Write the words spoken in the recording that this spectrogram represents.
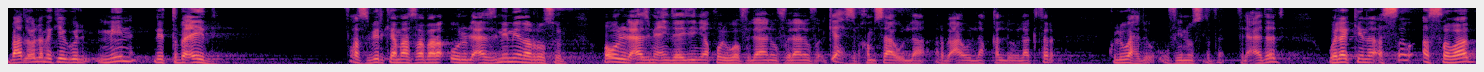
بعض العلماء يقول من للتبعيد. فاصبر كما صبر أولو العزم من الرسل. وأولو العزم عندئذ يقول هو فلان وفلان, وفلان. كيحسب خمسة ولا أربعة ولا أقل ولا أكثر. كل واحد وفي نص في العدد. ولكن الصواب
